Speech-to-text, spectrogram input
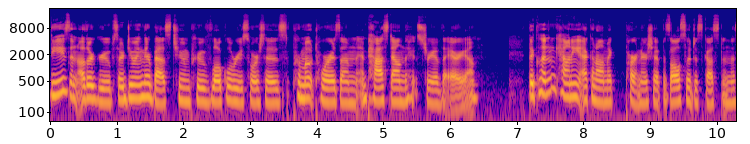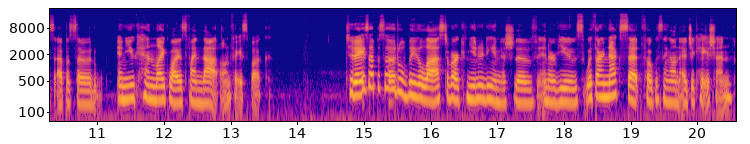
These and other groups are doing their best to improve local resources, promote tourism, and pass down the history of the area. The Clinton County Economic Partnership is also discussed in this episode, and you can likewise find that on Facebook. Today's episode will be the last of our community initiative interviews, with our next set focusing on education.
